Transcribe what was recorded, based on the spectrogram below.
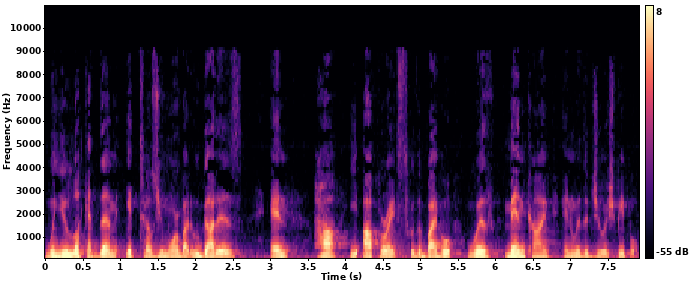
when you look at them, it tells you more about who God is and how He operates through the Bible with mankind and with the Jewish people.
